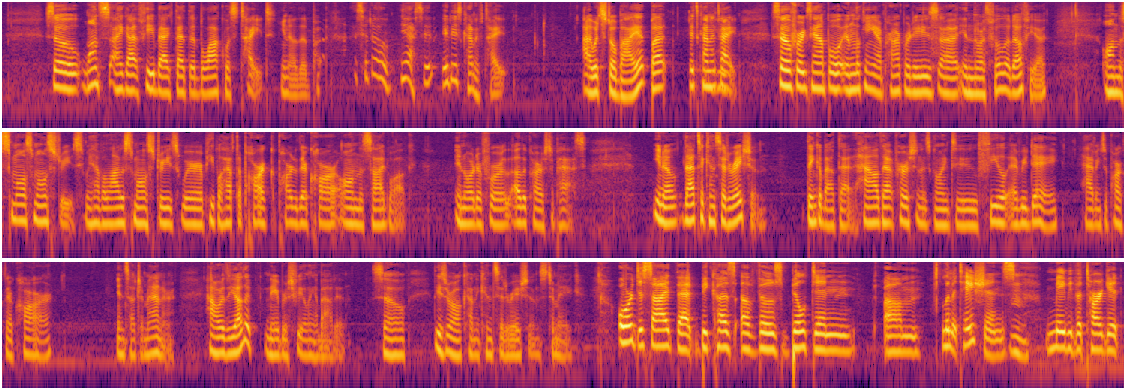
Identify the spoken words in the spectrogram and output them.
So once I got feedback that the block was tight, you know, the I said, "Oh, yes, it, it is kind of tight." I would still buy it, but it's kind of tight. So, for example, in looking at properties uh, in North Philadelphia, on the small, small streets, we have a lot of small streets where people have to park part of their car on the sidewalk in order for other cars to pass. You know, that's a consideration. Think about that, how that person is going to feel every day having to park their car in such a manner. How are the other neighbors feeling about it? So, these are all kind of considerations to make. or decide that because of those built-in um, limitations, Hmm. maybe the target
